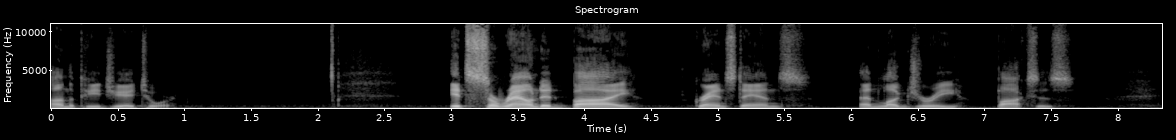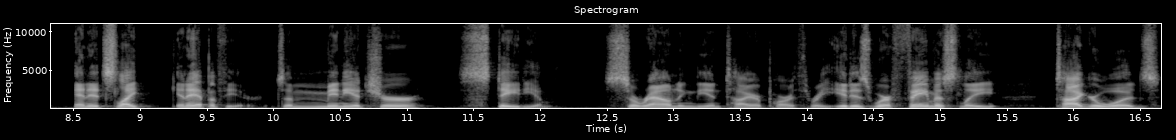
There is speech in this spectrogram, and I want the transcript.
on the PGA Tour. It's surrounded by grandstands and luxury boxes, and it's like an amphitheater. It's a miniature stadium surrounding the entire par three. It is where famously Tiger Woods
